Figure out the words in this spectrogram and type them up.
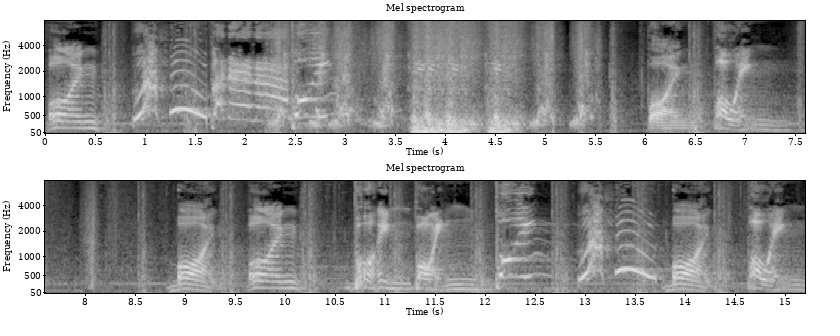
boing. Wahoo! Banana! Boing, Boing. boing, Boing. boing, boing, boing, boing. Wahoo! Boing. Boing.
